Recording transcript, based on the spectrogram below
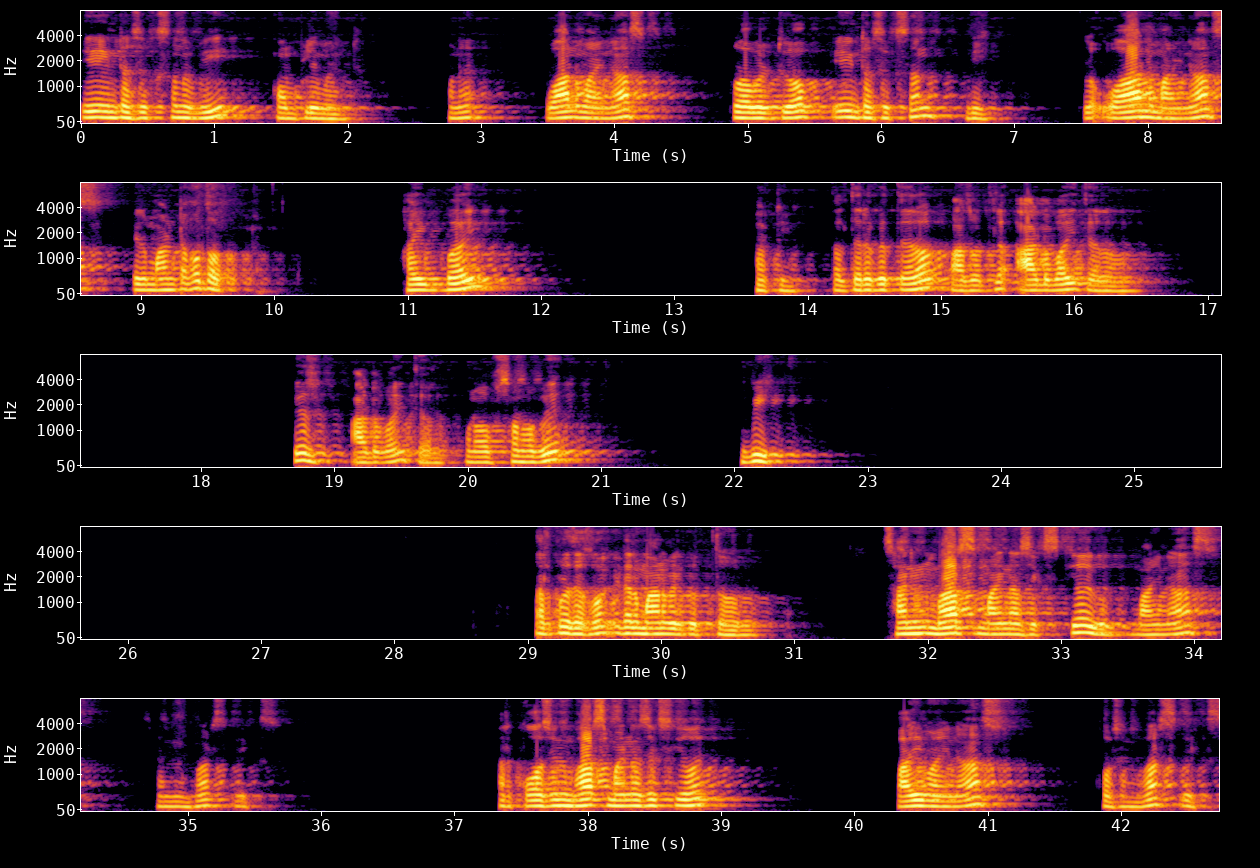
A intersection B complement মানে one minus probability of A intersection B তাহলে ওয়ান মাইনাস এর মানটা কত? ফাইভ বাই থার্টিন তাহলে তেরোকে তেরো, পাঁচ বার দিলে আট বাই তেরো হবে। ঠিক আছে? আট বাই তেরো। কোন অপশান হবে বি তারপরে দেখো, এটার মান বের করতে হবে। সাইন ইনভার্স মাইনাস এক্স কি হইব মাইনাস সাইন ইনভার্স এক্স আর কস ইনভার্স মাইনাস এক্স কি হয়? Pi minus cos inverse x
